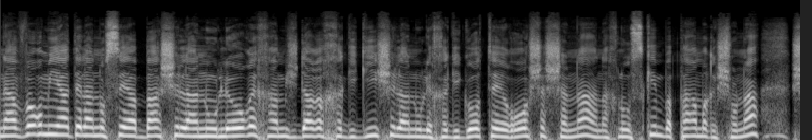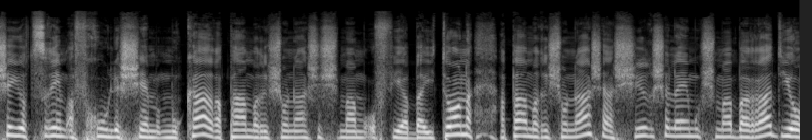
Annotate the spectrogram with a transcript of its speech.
נעבור מיד אל הנושא הבא שלנו. לאורך המשדר החגיגי שלנו לחגיגות אה, ראש השנה, אנחנו עוסקים בפעם הראשונה שיוצרים הפכו לשם מוכר, הפעם הראשונה ששמם הופיע בעיתון, הפעם הראשונה שהשיר שלהם הושמע ברדיו,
